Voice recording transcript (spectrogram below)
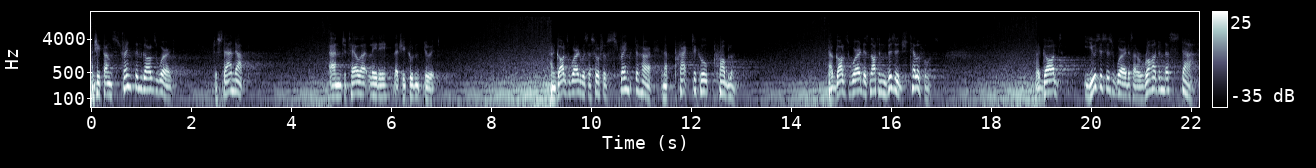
And she found strength in God's word to stand up and to tell that lady that she couldn't do it. And God's word was a source of strength to her in a practical problem. Now God's word does not envisage telephones. But God uses his word as a rod and a staff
